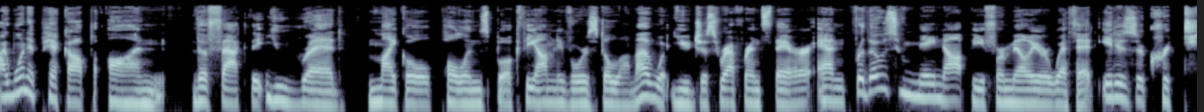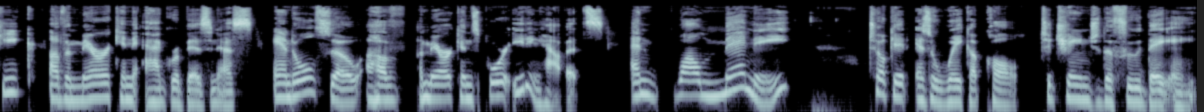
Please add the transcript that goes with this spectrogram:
I want to pick up on the fact that you read Michael Pollan's book, The Omnivore's Dilemma, what you just referenced there. And for those who may not be familiar with it, it is a critique of American agribusiness and also of Americans' poor eating habits. And while many took it as a wake up call to change the food they ate,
